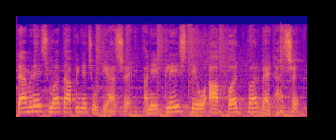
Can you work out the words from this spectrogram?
તેમણે જ મત આપીને ચૂંટ્યા છે અને એટલે જ તેઓ આ પદ પર બેઠા છે.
